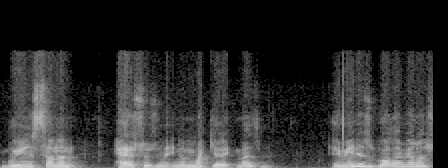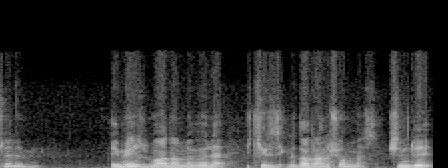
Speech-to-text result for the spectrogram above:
Bu insanın her sözüne inanmak gerekmez mi? Eminiz bu adam yalan söylemiyor. Eminiz bu adamla böyle ikircikli davranış olmaz. Şimdi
